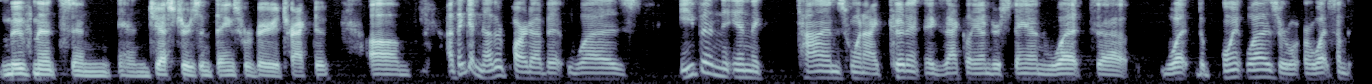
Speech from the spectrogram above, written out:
movements and and gestures and things were very attractive. Um, I think another part of it was even in the times when I couldn't exactly understand what uh, what the point was or, or what something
